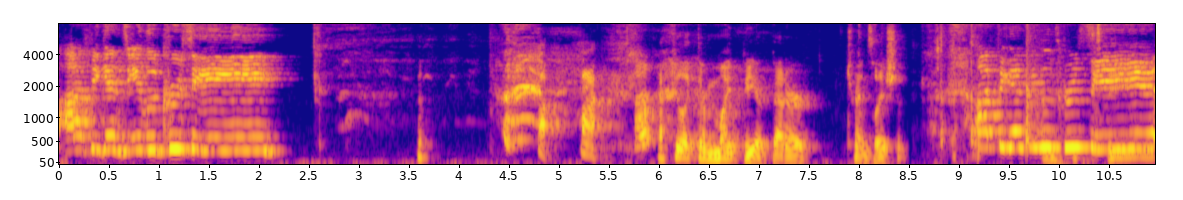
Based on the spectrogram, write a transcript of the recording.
ad begins elude cruci. I feel like there might be a better translation. Ad begins elude cruci.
